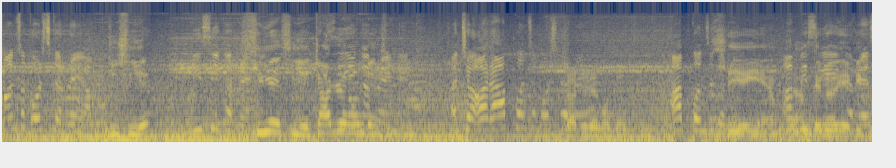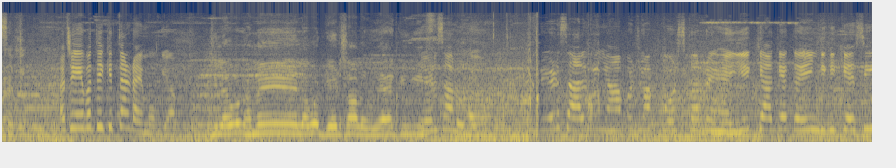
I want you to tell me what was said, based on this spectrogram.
कौन सा कोर्स कर रहे हैं आप? जी सी ए बीसी कर रहे हैं। सी ए सी ए चार्टर्ड हैं। अच्छा और आप कौन सा कोर्स कर रहे हैं? आप कौन सा कर रहे ही? हैं हम, आप भी एक ही। अच्छा ये बताइए टाइम हो गया आपको? जी लगभग हमें लगभग डेढ़ साल हो गया है क्योंकि डेढ़ साल हो गया। तो डेढ़ साल में यहाँ पर जो आप कोर्स कर रहे हैं ये क्या क्या कहेंगे कि कैसी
